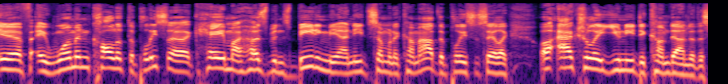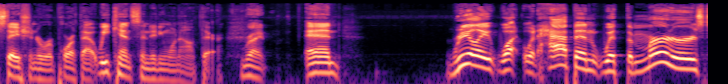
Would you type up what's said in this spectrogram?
if a woman called up the police, uh, like, "Hey, my husband's beating me. I need someone to come out," the police would say, "Like, well, actually, you need to come down to the station to report that. We can't send anyone out there." Right. And really, what would happen with the murders,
